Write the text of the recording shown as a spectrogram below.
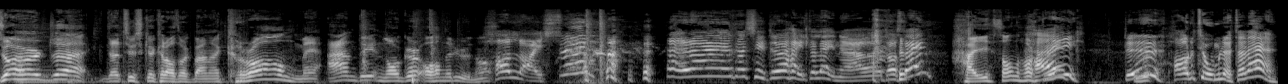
Du har hørt eh, det tyske krautrock-bandet Kran med Andy Nogger og han Runa. Hallaisen! Da sitter du helt alene her, Torstein. Hei sann, Hartvig. Du, har du to minutter, eller?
